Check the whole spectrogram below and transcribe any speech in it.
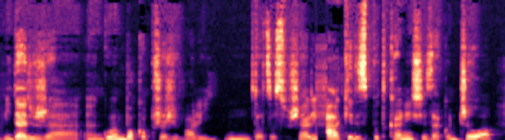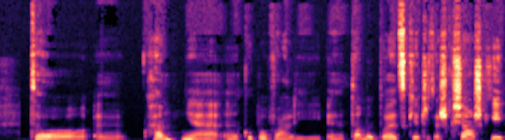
Widać, że głęboko przeżywali to, co słyszeli. A kiedy spotkanie się zakończyło, to y, chętnie kupowali tomy poeckie czy też książki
